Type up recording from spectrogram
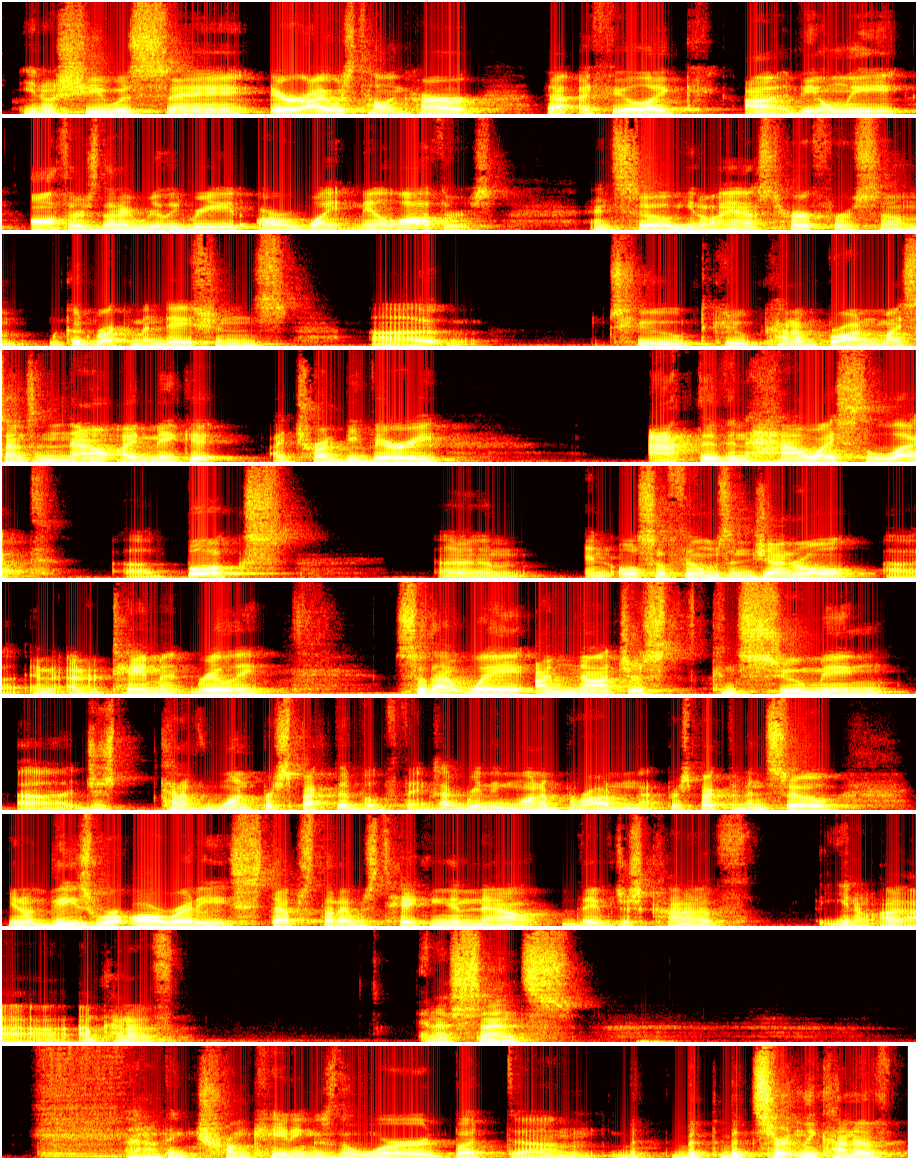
you know, she was saying, or I was telling her that I feel like uh, the only authors that I really read are white male authors, and so you know, I asked her for some good recommendations. Uh, to to kind of broaden my sense. And now I make it. I try to be very active in how I select uh, books um, and also films in general uh, and entertainment, really. So that way, I'm not just consuming uh, just kind of one perspective of things. I really want to broaden that perspective. And so, you know, these were already steps that I was taking, and now they've just kind of, you know, I, I'm kind of, in a sense, I don't think truncating is the word, but um, but but but certainly kind of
